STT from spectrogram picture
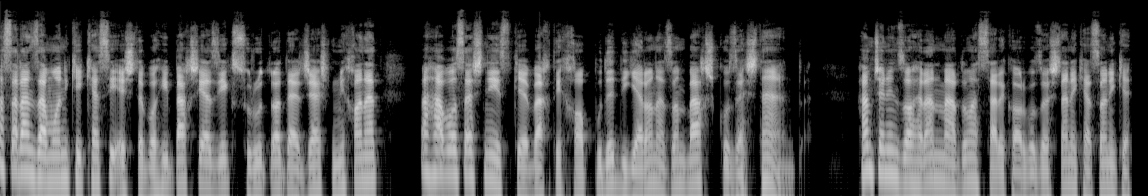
مثلا زمانی که کسی اشتباهی بخشی از یک سرود را در جشن می‌خواند و حواسش نیست که وقتی خواب بوده دیگران از آن بخش گذشتند. همچنین ظاهرا مردم از سر کار گذاشتن کسانی که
